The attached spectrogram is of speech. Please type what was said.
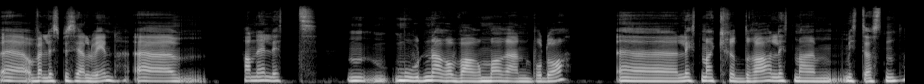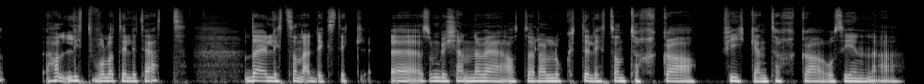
eh, og veldig spesiell vin. Eh, Han er litt modnere og varmere enn Bordeaux. Eh, Litt mer krydra, litt mer Midtøsten. Har litt volatilitet. Det er litt sånn eddikstikk, som du kjenner ved at det lukter litt sånn tørka fiken, tørka rosinene.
